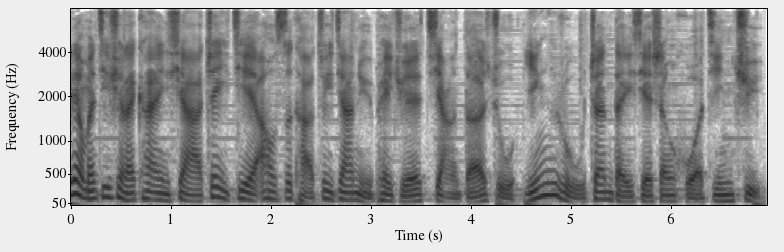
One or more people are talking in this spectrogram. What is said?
今天我们继续来看一下这一届奥斯卡最佳女配角奖得主尹汝贞的一些生活金句。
